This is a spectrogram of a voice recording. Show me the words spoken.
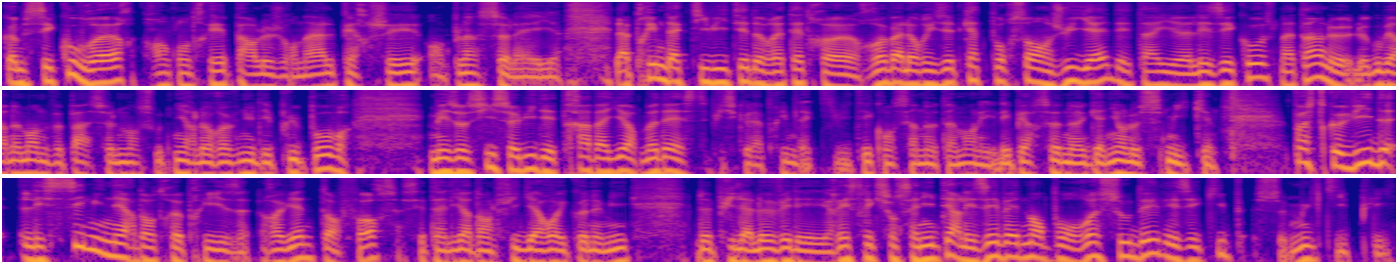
comme ces couvreurs rencontrés par le journal perchés en plein soleil. La prime d'activité devrait être revalorisée de 4% en juillet, détaille les échos ce matin. Le, le gouvernement ne veut pas seulement soutenir le revenu des plus pauvres, mais aussi celui des travailleurs modestes, puisque la prime d'activité concerne notamment les, personnes gagnant le SMIC. Post-Covid, les séminaires d'entreprise reviennent en force, c'est à dire dans le Figaro Économie. Depuis la levée des restrictions sanitaires, les événements pour ressouder les équipes se multiplient.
